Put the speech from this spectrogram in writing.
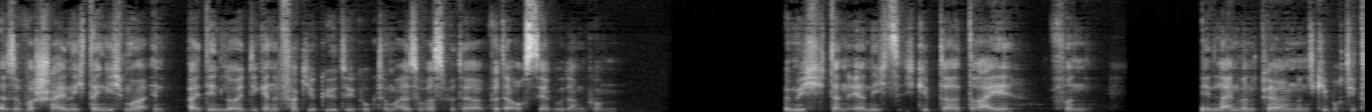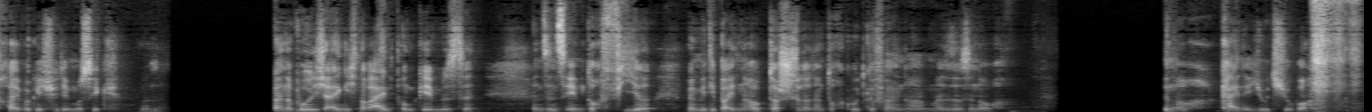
Also wahrscheinlich, denke ich mal, in, bei den Leuten, die gerne Fuck You Goethe geguckt haben, also was wird er, wird er auch sehr gut ankommen. Für mich dann eher nichts. Ich gebe da drei von den Leinwandperlen und ich gebe auch die drei wirklich für die Musik. Also, obwohl ich eigentlich noch einen Punkt geben müsste, dann sind es eben doch vier, weil mir die beiden Hauptdarsteller dann doch gut gefallen haben. Also das sind auch sind auch keine YouTuber.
